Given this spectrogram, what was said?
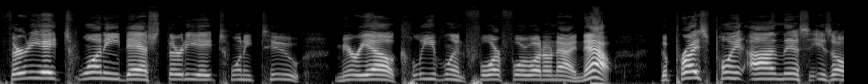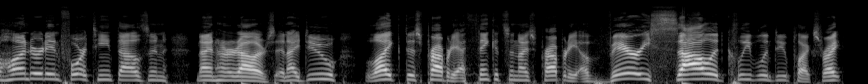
3820 3822, Muriel, Cleveland, 44109. Now, the price point on this is $114,900. And I do like this property. I think it's a nice property. A very solid Cleveland duplex, right?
